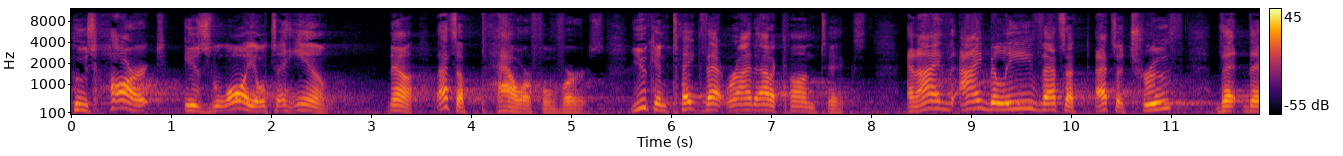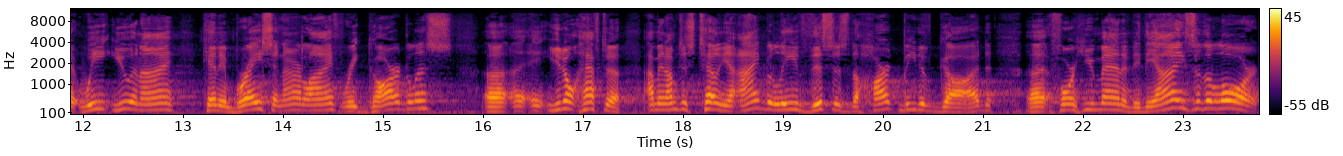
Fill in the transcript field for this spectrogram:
whose heart is loyal to him. Now, that's a powerful verse. You can take that right out of context. And I, I believe that's a, that's a truth that, that we, you and I can embrace in our life regardless. Uh, uh, you don't have to, I mean, I'm just telling you, I believe this is the heartbeat of God uh, for humanity. The eyes of the Lord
